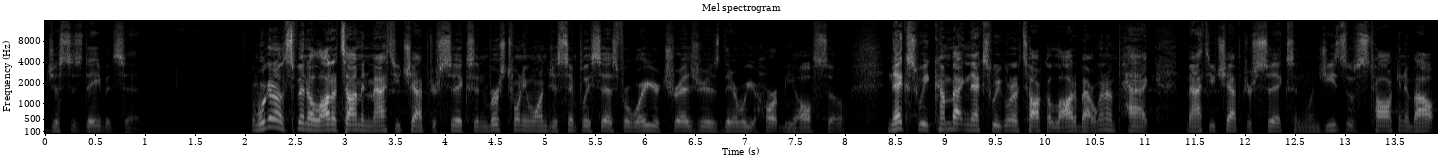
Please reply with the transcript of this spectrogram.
just as David said. And we're going to spend a lot of time in Matthew chapter 6, and verse 21 just simply says, For where your treasure is, there will your heart be also. Next week, come back next week, we're going to talk a lot about, we're going to unpack Matthew chapter 6, and when Jesus was talking about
